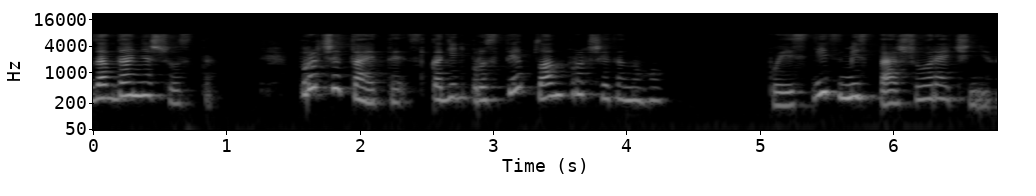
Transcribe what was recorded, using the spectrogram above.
Завдання шосте. Прочитайте, складіть простий план прочитаного. Поясніть зміст першого речення.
